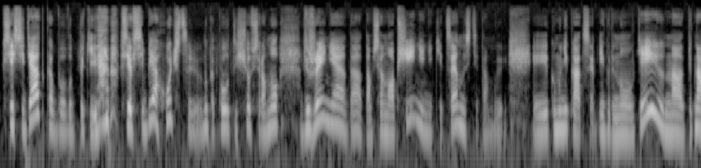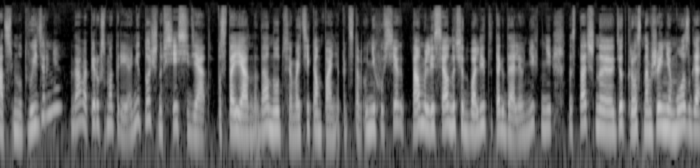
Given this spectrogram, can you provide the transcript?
все сидят как бы вот такие, все в себе, а хочется ну какого-то еще все равно движения, да, там все равно общение, некие ценности там и, и коммуникации. И говорю, ну окей, на 15 минут выдерни, да, во-первых, смотри, они точно все сидят постоянно, да, ну вот вся IT-компания, представь, у них у всех там или сям, значит, болит и так далее, у них недостаточно идет кровоснабжение мозга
